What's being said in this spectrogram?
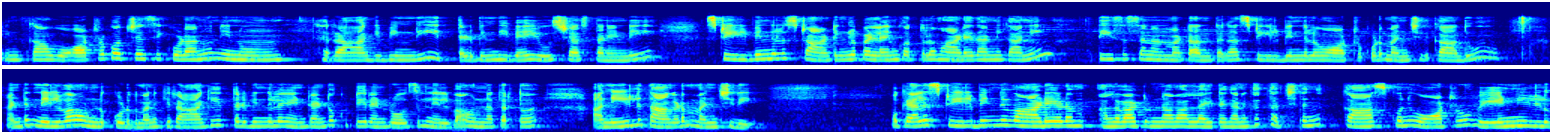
ఇంకా వాటర్కి వచ్చేసి కూడాను నేను రాగి బింది ఇత్తడి బింది ఇవే యూజ్ చేస్తానండి. స్టీల్ బిందులు స్టార్టింగ్లో పెళ్ళైన కొత్తలో వాడేదాన్ని కానీ తీసేసాను అనమాట అంతగా స్టీల్ బిందులో వాటర్ కూడా మంచిది కాదు. అంటే నిల్వ ఉండకూడదు. మనకి రాగి ఇత్తడి బిందులో ఏంటంటే ఒకటి రెండు రోజులు నిల్వ ఉన్న తర్వాత ఆ నీళ్ళు తాగడం మంచిది. ఒకవేళ స్టీల్ బిందు వాడేయడం అలవాటు ఉన్న వాళ్ళు అయితే కనుక ఖచ్చితంగా కాసుకొని వాటర్ వేడి నీళ్ళు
